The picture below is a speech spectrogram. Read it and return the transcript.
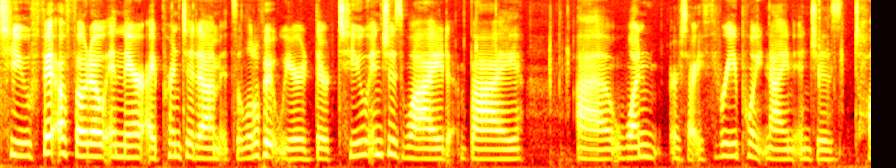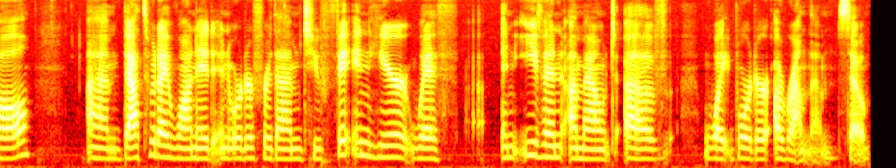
to fit a photo in there, I printed them. Um, it's a little bit weird. They're two inches wide by uh, one, or sorry, 3.9 inches tall. Um, that's what I wanted in order for them to fit in here with an even amount of white border around them. So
